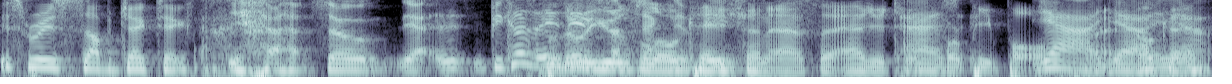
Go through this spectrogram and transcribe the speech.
It's really subjective. Yeah. So yeah, because it They'll is use location as an adjective as- for people. Yeah, right? yeah, okay. yeah.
